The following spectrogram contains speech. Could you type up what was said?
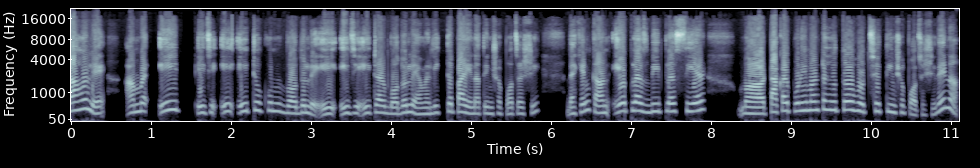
তাহলে আমরা এই এই যে এইটুকুন বদলে, এই এই যে এইটার বদলে আমরা লিখতে পারি না তিনশো পঁচাশি। দেখেন, কারণ A plus B plus C এর টাকার পরিমাণটা হতো হচ্ছে তিনশো পঁচাশি, তাই না?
